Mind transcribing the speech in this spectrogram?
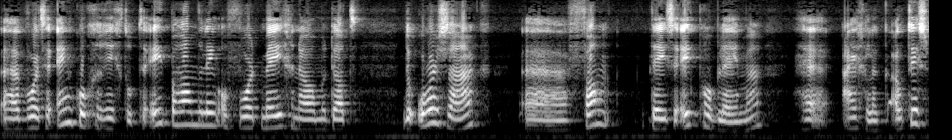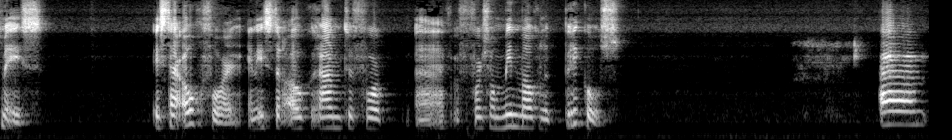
uh, wordt er enkel gericht op de eetbehandeling, of wordt meegenomen dat de oorzaak uh, van deze eetproblemen eigenlijk autisme is? Is daar oog voor? En is er ook ruimte voor, uh, voor zo min mogelijk prikkels? Um,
